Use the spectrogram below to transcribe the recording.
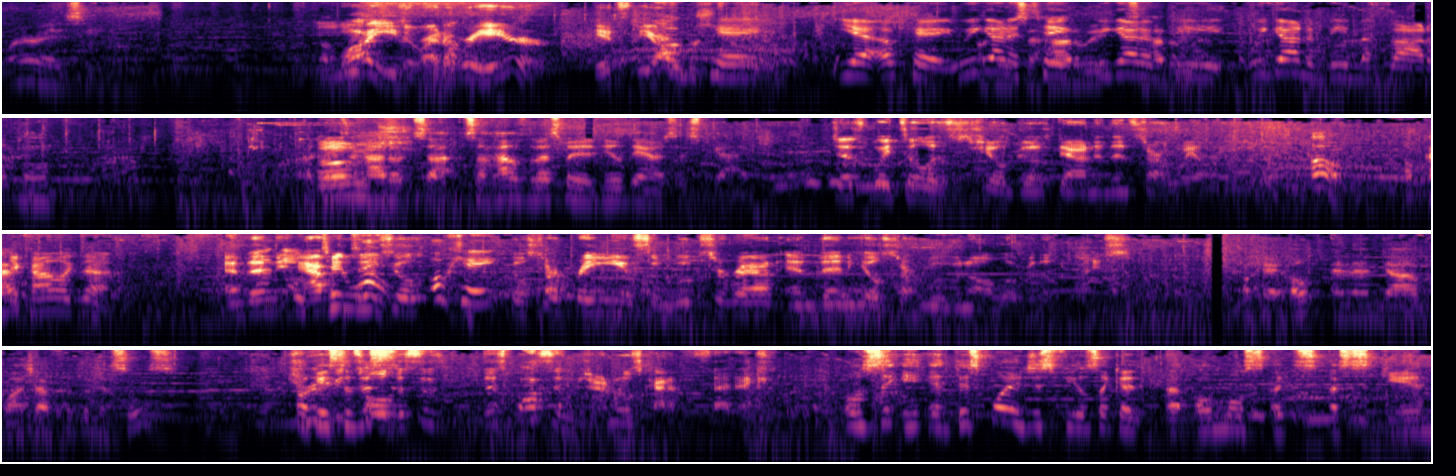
Where is he? Why? He's right over here. It's the arbor. Okay. Yeah. Okay. We gotta so take. we- we, gotta do we- be. We gotta be methodical. Okay, Oh, so, how do, so, so how's the best way to deal damage to this guy? Just wait till his shield goes down and then start wailing on him. Oh, Yeah, okay. kind of like that. And then Oh, afterwards, Tinsel. he'll Okay. he'll start bringing in some loops around, and then he'll start moving all over the place. Okay. Oh, and then uh, watch out for the missiles. Truth Okay, be so told, this. this is this boss in general is kind of pathetic. Oh, see, at this point, it just feels like a, a almost a, a skin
